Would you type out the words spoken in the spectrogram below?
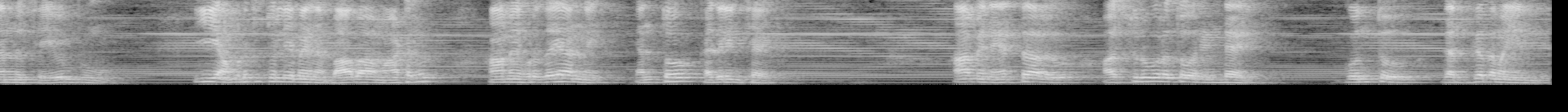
నన్ను సేవింపుము. ఈ అమృతతుల్యమైన బాబా మాటలు ఆమె హృదయాన్ని ఎంతో కదిలించాయి. ఆమె నేత్రాలు అశ్రువులతో నిండాయి. గొంతు గద్గదమైంది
